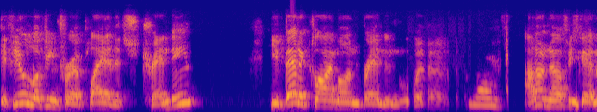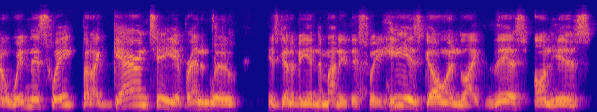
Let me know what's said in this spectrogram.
if you're looking for a player that's trending, you better climb on Brandon Wu. Yeah. I don't know if he's going to win this week, but I guarantee you Brandon Wu is going to be in the money this week. He is going like this on his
